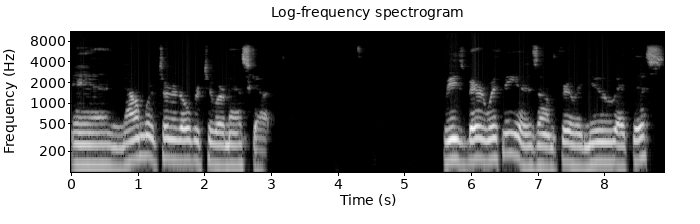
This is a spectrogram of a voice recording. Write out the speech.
And now I'm going to turn it over to our mascot. Please bear with me as I'm fairly new at this.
